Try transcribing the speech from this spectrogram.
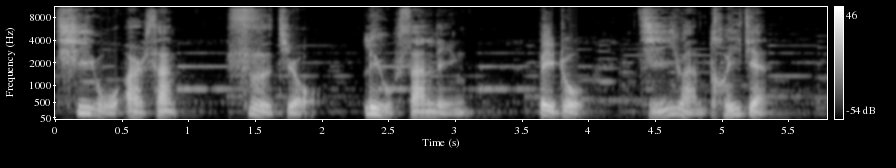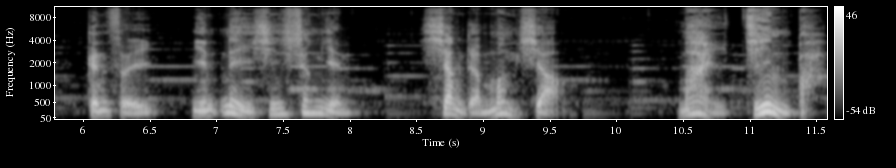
七五二三四九六三零，备注“极远推荐”，跟随您内心声音，向着梦想迈进吧！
